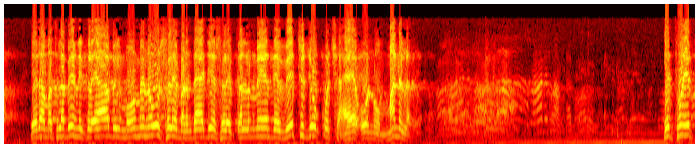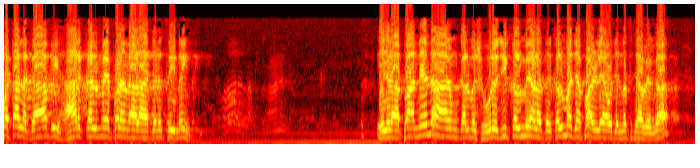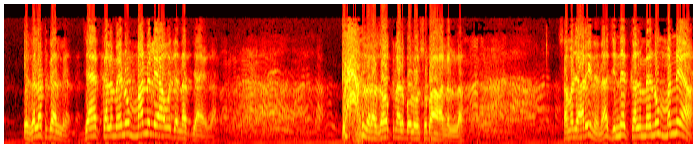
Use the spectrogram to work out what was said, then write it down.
یہ مطلب یہ نکلیا بھائی مومن اس لیے بنتا ہے جسے کلمے دے وچ جو کچھ ہے وہ من لو اتوں یہ پتا لگا بھی ہر کلمے پڑھن والا جنسی نہیں۔ یہ جڑا پانے نا گل مشہور ہے جی کلمے والا تو کلمہ جا پڑھ لیا، وہ جنت جاوے گا۔ یہ غلط گل ہے۔ جے کلمے نو من لیا، وہ جنت جائے گا۔ ذرا ذوق نال بولو، سبحان اللہ۔ سمجھ آ رہی نے نا جن کلمے نو منیا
